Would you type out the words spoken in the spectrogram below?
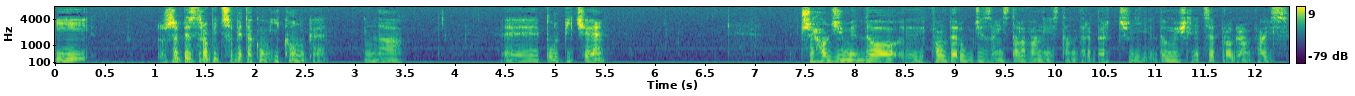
I żeby zrobić sobie taką ikonkę na e, pulpicie, przechodzimy do e, folderu, gdzie zainstalowany jest Thunderbird, czyli domyślnie C Program Files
